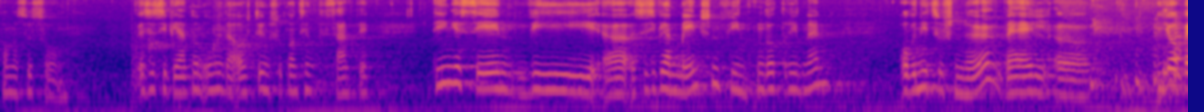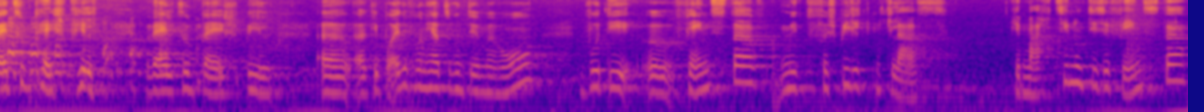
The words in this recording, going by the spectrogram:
kann man so sagen. Also Sie werden dann um in der Ausstellung schon ganz interessante Dinge sehen, wie, äh, also Sie werden Menschen finden da drinnen, aber nicht so schnell, weil, äh, ja, weil zum Beispiel, weil zum Beispiel äh, ein Gebäude von Herzog und de wo die äh, Fenster mit verspiegeltem Glas gemacht sind und diese Fenster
